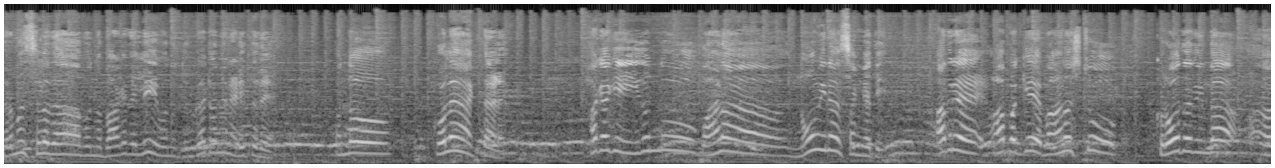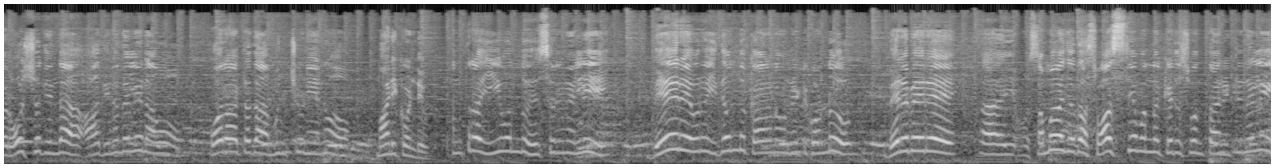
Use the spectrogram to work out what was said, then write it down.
ಧರ್ಮಸ್ಥಳದ ಒಂದು ಭಾಗದಲ್ಲಿ ಒಂದು ದುರ್ಘಟನೆ ನಡೀತದೆ. ಒಂದು ಕೊಲೆ ಆಗ್ತಾಳೆ. ಹಾಗಾಗಿ ಇದೊಂದು ಬಹಳ ನೋವಿನ ಸಂಗತಿ. ಆದರೆ ಆ ಬಗ್ಗೆ ಬಹಳಷ್ಟು ಕ್ರೋಧದಿಂದ ರೋಷದಿಂದ ಆ ದಿನದಲ್ಲಿ ನಾವು ಹೋರಾಟದ ಮುಂಚೂಣಿಯನ್ನು ಮಾಡಿಕೊಂಡೆವು. ನಂತರ ಈ ಒಂದು ಹೆಸರಿನಲ್ಲಿ ಬೇರೆಯವರು ಇದೊಂದು ಕಾರಣವನ್ನು ಇಟ್ಟುಕೊಂಡು ಬೇರೆ ಬೇರೆ ಸಮಾಜದ ಸ್ವಾಸ್ಥ್ಯವನ್ನು ಕೆಡಿಸುವಂಥ ನಿಟ್ಟಿನಲ್ಲಿ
